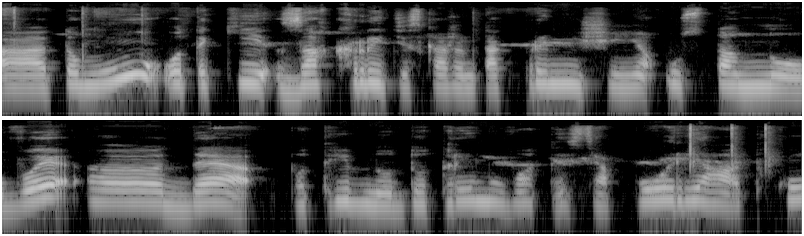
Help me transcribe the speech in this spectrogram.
Е, Тому отакі закриті, скажімо так, приміщення установи, е, де потрібно дотримуватися порядку,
